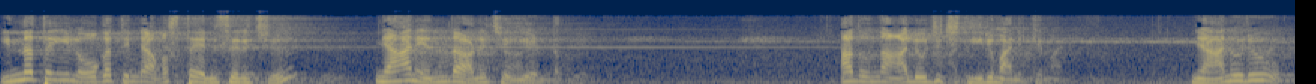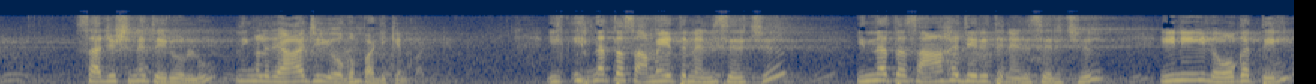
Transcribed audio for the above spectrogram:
ഇന്നത്തെ ഈ ലോകത്തിന്റെ അവസ്ഥ അനുസരിച്ച് ഞാൻ എന്താണ് ചെയ്യേണ്ടത്? അതൊന്ന് ആലോചിച്ച് തീരുമാനിക്കണം. ഞാനൊരു സജഷനെ തരുള്ളൂ. നിങ്ങൾ രാജയോഗം പഠിക്കണം. ഇന്നത്തെ സമയത്തിനനുസരിച്ച് ഇന്നത്തെ സാഹചര്യത്തിനനുസരിച്ച് ഇനി ഈ ലോകത്തിൽ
